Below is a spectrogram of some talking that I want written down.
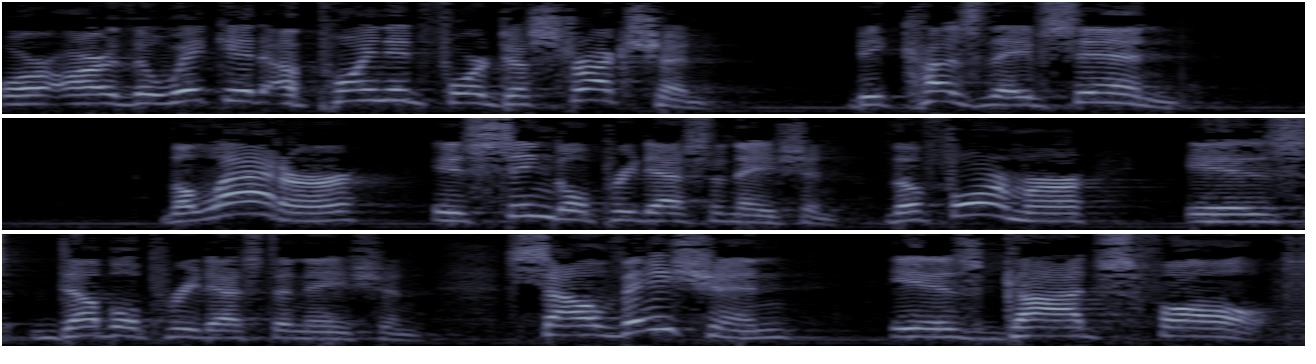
Or are the wicked appointed for destruction because they've sinned? The latter is single predestination. The former is double predestination. Salvation is God's fault.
